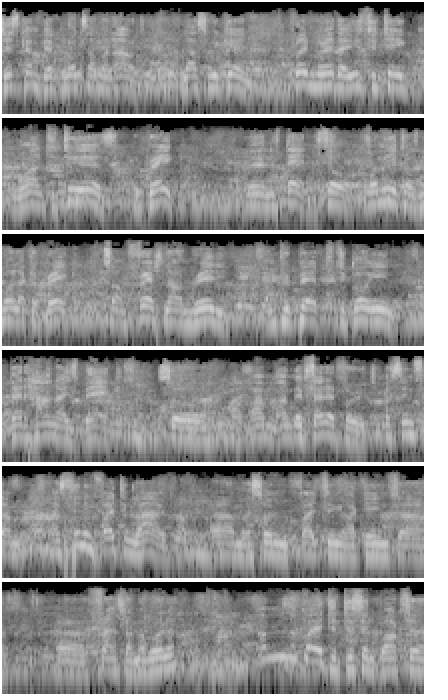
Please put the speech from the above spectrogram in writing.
Just come back, knock someone out. Last weekend, Floyd Mayweather used to take one to two years a break. You understand? So for me, it was more like a break. So I'm fresh now. I'm ready. I'm prepared to go in. That hunger is back. So I'm, I'm excited for it. I've seen some. I've seen him fighting live. Um, I saw him fighting against uh, uh, Franz Ramabola. I'm quite a decent boxer.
